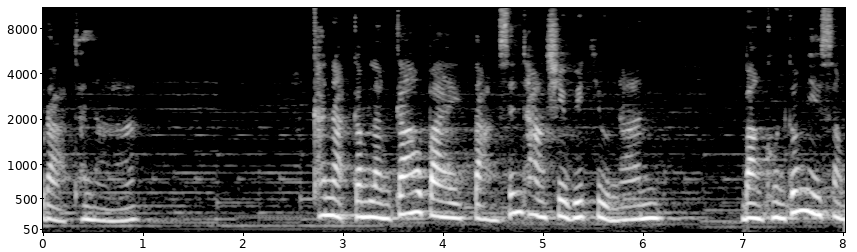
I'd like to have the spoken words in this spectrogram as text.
ปรารถนา ขณะกำลังก้าวไปตามเส้นทางชีวิตอยู่นั้น บางคนก็มีสัม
